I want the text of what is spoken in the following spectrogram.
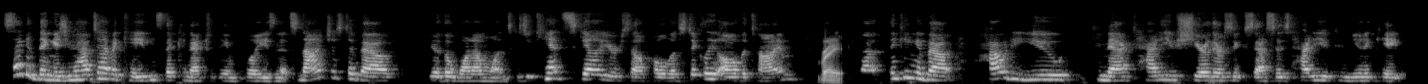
Second thing is you have to have a cadence that connects with the employees. And it's not just about you know the one-on-ones because you can't scale yourself holistically all the time. Right. Uh, thinking about how do you connect how do you share their successes how do you communicate?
